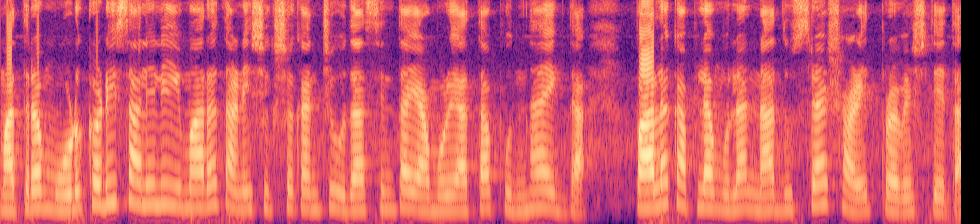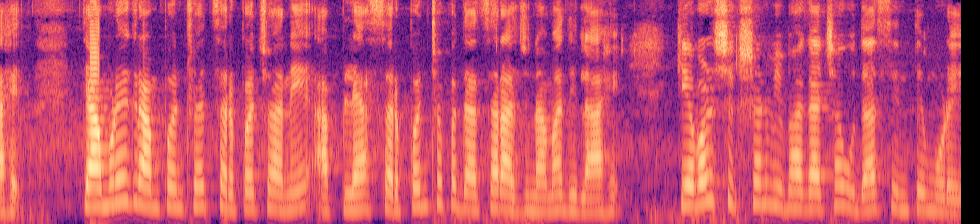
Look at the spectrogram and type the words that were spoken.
मात्र मोडकडीस आलेली इमारत आणि शिक्षकांची उदासीनता यामुळे आता पुन्हा एकदा पालक आपल्या मुलांना दुसऱ्या शाळेत प्रवेश देत आहेत. त्यामुळे ग्रामपंचायत सरपंचाने आपल्या सरपंच पदाचा राजीनामा दिला आहे. केवळ शिक्षण विभागाच्या उदासीनतेमुळे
